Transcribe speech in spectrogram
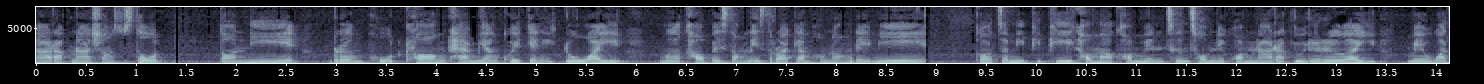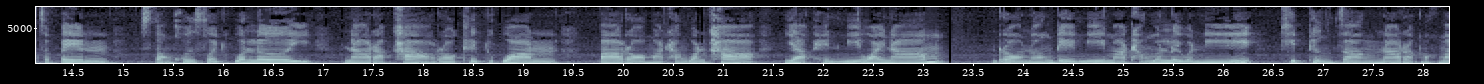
น่ารักน่าชังสุดๆ ตอนนี้เริ่มพูดคล่องแถมยังคุยเก่งอีกด้วย เมื่อเข้าไปส่องในอินสตาแกรมของน้องเดมี่ก็จะมีพี่ๆเข้ามาคอมเมนต์ชื่นชมในความน่ารักอยู่เรื่อยๆ ไม่ว่าจะเป็นสองคนสวยทุกวันเลย น่ารักค่ะ รอคลิปทุกวันป้ารอมาทั้งวันค่ะ อยากเห็นมีว่ายน้ำรอน้องเดมี่มาทั้งวันเลยวันนี้ คิดถึงจังน่ารักม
